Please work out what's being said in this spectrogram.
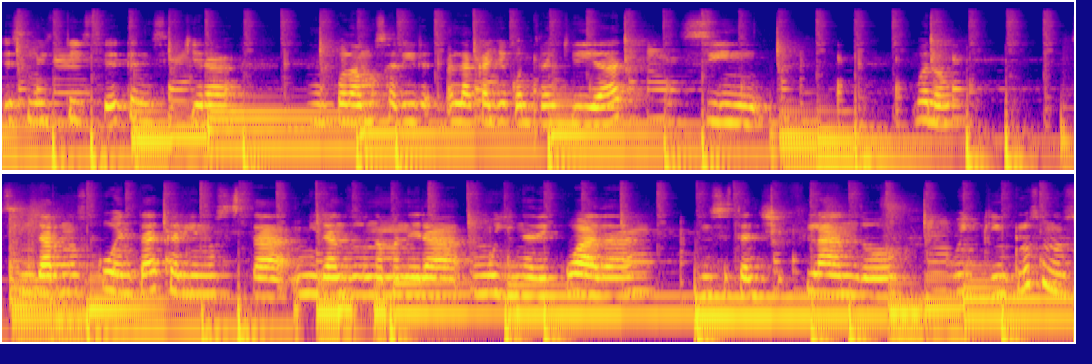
Es muy triste que ni siquiera podamos salir a la calle con tranquilidad sin, bueno, sin darnos cuenta que alguien nos está mirando de una manera muy inadecuada, nos están chiflando o incluso nos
